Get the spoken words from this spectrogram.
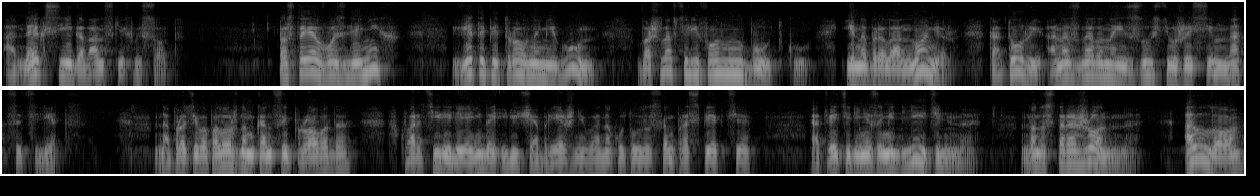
аннексии голландских высот. Постояв возле них, Вета Петровна Мигун вошла в телефонную будку и набрала номер, который она знала наизусть уже 17 лет. На противоположном конце провода, в квартире Леонида Ильича Брежнева на Кутузовском проспекте, ответили незамедлительно, но настороженно. «Алло!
